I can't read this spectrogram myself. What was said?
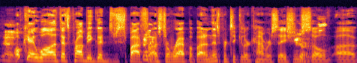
Okay, well, that's probably a good spot for us to wrap up on in this particular conversation. Sure. So, uh,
